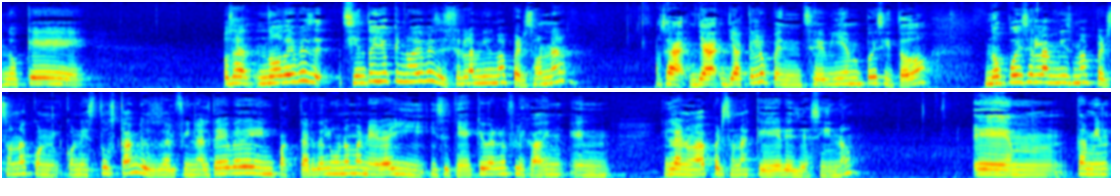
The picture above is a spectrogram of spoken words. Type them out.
no que o sea, no debes, siento yo que no debes de ser la misma persona. O sea, ya, ya que lo pensé bien, pues y todo, no puedes ser la misma persona con, estos cambios. O sea, al final te debe de impactar de alguna manera y, se tiene que ver reflejado en, la nueva persona que eres y así, ¿no? Em, también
